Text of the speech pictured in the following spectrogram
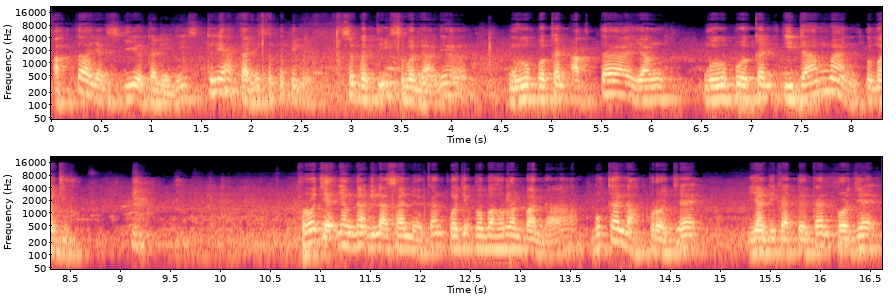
akta yang disediakan ini kelihatannya seperti seperti sebenarnya merupakan akta yang merupakan idaman pemaju. Projek yang nak dilaksanakan, projek pembaharuan bandar bukanlah projek yang dikatakan projek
